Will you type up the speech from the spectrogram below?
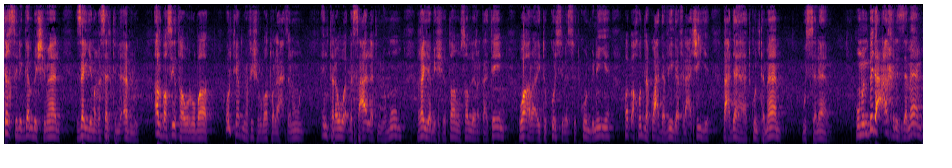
تغسل الجنب الشمال زي ما غسلت اللي قبله. البسيطة والرباط. قلت يا ابني مفيش رباط ولا يحزنون انت روق بس عقلك من الهموم غيب الشيطان وصلي ركعتين واقرأ آية الكرسي بس تكون بنية وابقى خد لك واحدة فيجا في العشية بعدها هتكون تمام والسلام. ومن بدع آخر الزمان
